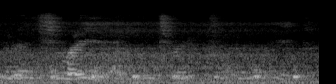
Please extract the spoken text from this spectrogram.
Three. I for a week.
